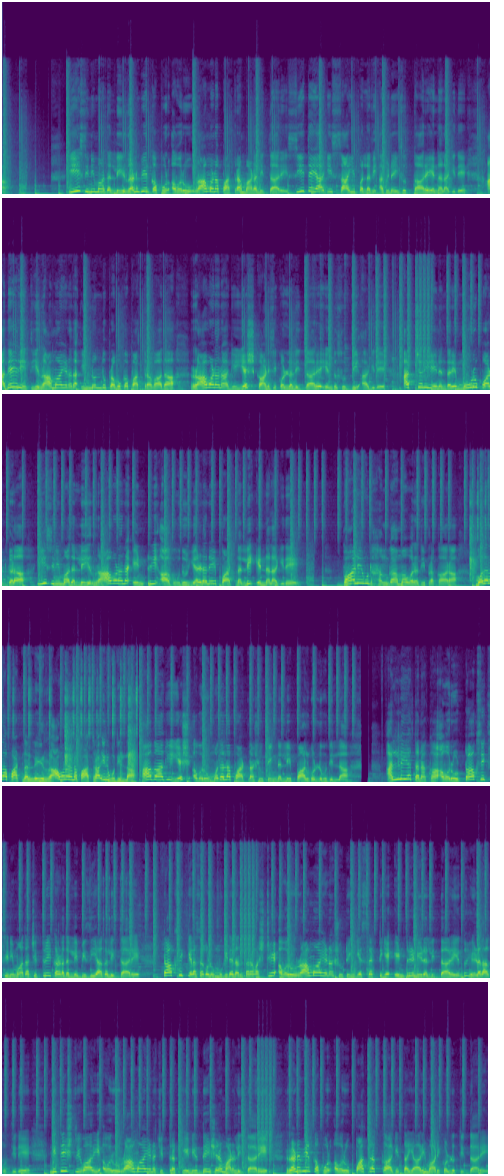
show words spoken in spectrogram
ಈ ಸಿನಿಮಾದಲ್ಲಿ ರಣಬೀರ್ ಕಪೂರ್ ಅವರು ರಾಮನ ಪಾತ್ರ ಮಾಡಲಿದ್ದಾರೆ. ಸೀತೆಯಾಗಿ ಸಾಯಿ ಪಲ್ಲವಿ ಅಭಿನಯಿಸುತ್ತಾರೆ ಎನ್ನಲಾಗಿದೆ. ಅದೇ ರೀತಿ ರಾಮಾಯಣದ ಇನ್ನೊಂದು ಪ್ರಮುಖ ಪಾತ್ರವಾದ ರಾವಣನಾಗಿ ಯಶ್ ಕಾಣಿಸಿಕೊಳ್ಳಲಿದ್ದಾರೆ ಎಂದು ಸುದ್ದಿ ಆಗಿದೆ. ಅಚ್ಚರಿ ಏನೆಂದರೆ ಮೂರು ಪಾರ್ಟ್ಗಳ ಈ ಸಿನಿಮಾದಲ್ಲಿ ರಾವಣನ ಎಂಟ್ರಿ ಆಗುವುದು ಎರಡನೇ ಪಾರ್ಟ್ನಲ್ಲಿ ಎನ್ನಲಾಗಿದೆ. ಬಾಲಿವುಡ್ ಹಂಗಾಮ ವರದಿ ಪ್ರಕಾರ ಮೊದಲ ಪಾರ್ಟ್ನಲ್ಲಿ ರಾವಣನ ಪಾತ್ರ ಇರುವುದಿಲ್ಲ. ಹಾಗಾಗಿ ಯಶ್ ಅವರು ಮೊದಲ ಪಾರ್ಟ್ನ ಶೂಟಿಂಗ್ನಲ್ಲಿ ಪಾಲ್ಗೊಳ್ಳುವುದಿಲ್ಲ. ಅಲ್ಲಿಯ ತನಕ ಅವರು ಟಾಕ್ಸಿಕ್ ಸಿನಿಮಾದ ಚಿತ್ರೀಕರಣದಲ್ಲಿ ಬ್ಯುಸಿಯಾಗಲಿದ್ದಾರೆ. ಟಾಕ್ಸಿಕ್ ಕೆಲಸಗಳು ಮುಗಿದ ನಂತರವಷ್ಟೇ ಅವರು ರಾಮಾಯಣ ಶೂಟಿಂಗ್ಗೆ ಸೆಟ್ಗೆ ಎಂಟ್ರಿ ನೀಡಲಿದ್ದಾರೆ ಎಂದು ಹೇಳಲಾಗುತ್ತಿದೆ. ನಿತೀಶ್ ತಿವಾರಿ ಅವರು ರಾಮಾಯಣ ಚಿತ್ರಕ್ಕೆ ನಿರ್ದೇಶನ ಮಾಡಲಿದ್ದಾರೆ. ರಣವೀರ್ ಕಪೂರ್ ಅವರು ಪಾತ್ರಕ್ಕಾಗಿ ತಯಾರಿ ಮಾಡಿಕೊಳ್ಳುತ್ತಿದ್ದಾರೆ.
